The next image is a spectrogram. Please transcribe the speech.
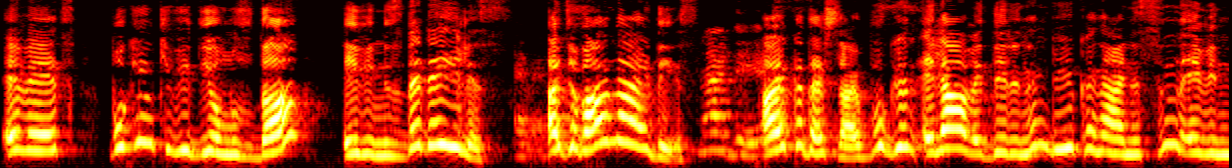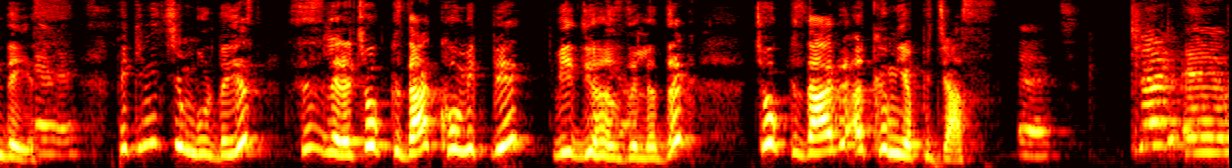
Evet, bugünkü videomuzda evimizde değiliz. Evet. Acaba neredeyiz? Neredeyiz? Arkadaşlar bugün Ela ve Derin'in büyük anneannesinin evindeyiz. Evet. Peki niçin buradayız? Sizlere çok güzel komik bir video hazırladık. Çok güzel bir akım yapacağız. Evet. Arkadaşlar e,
